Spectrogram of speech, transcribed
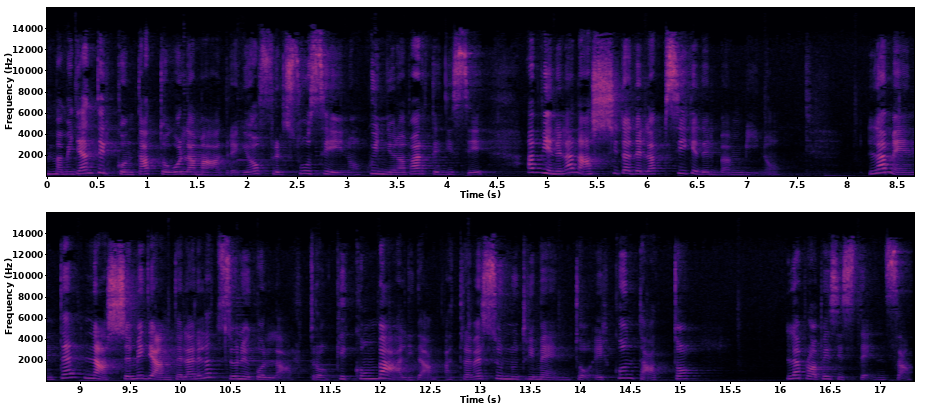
ma mediante il contatto con la madre che offre il suo seno, quindi una parte di sé, avviene la nascita della psiche del bambino. La mente nasce mediante la relazione con l'altro, che convalida attraverso il nutrimento e il contatto la propria esistenza.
